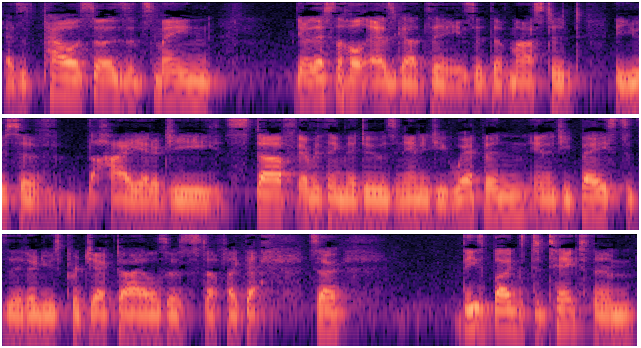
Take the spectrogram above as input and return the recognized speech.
as its power, so as its main you know that's the whole Asgard thing is that they've mastered the use of the high energy stuff. Everything they do is an energy weapon, energy based. They don't use projectiles or stuff like that. So these bugs detect them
